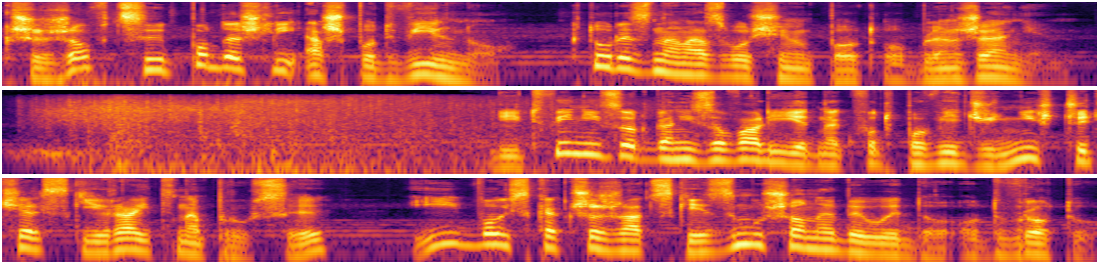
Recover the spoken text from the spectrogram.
Krzyżowcy podeszli aż pod Wilno, które znalazło się pod oblężeniem. Litwini zorganizowali jednak w odpowiedzi niszczycielski rajd na Prusy i wojska krzyżackie zmuszone były do odwrotu.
